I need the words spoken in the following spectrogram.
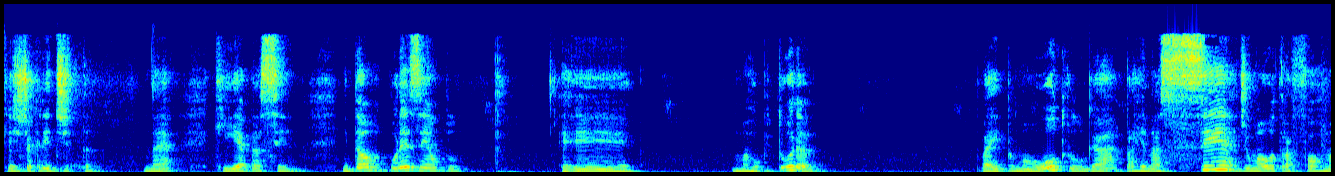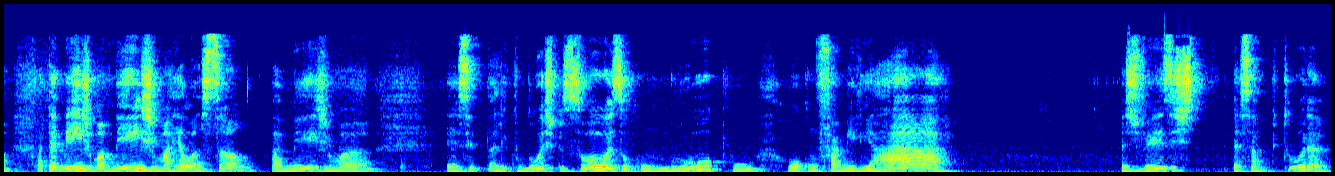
que a gente acredita, né? Que é para ser. Então, por exemplo, é, uma ruptura para ir para um outro lugar, para renascer de uma outra forma, até mesmo a mesma relação, a mesma é, se, ali com duas pessoas, ou com um grupo, ou com um familiar. Às vezes, essa ruptura,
